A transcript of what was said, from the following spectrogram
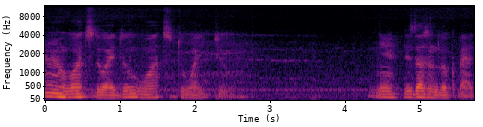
Uh, what do I do? What do I do? Yeah, this doesn't look bad.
